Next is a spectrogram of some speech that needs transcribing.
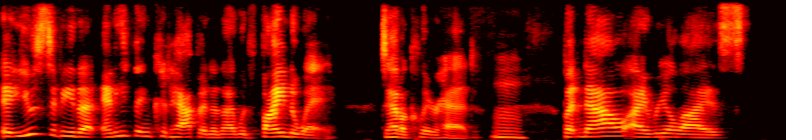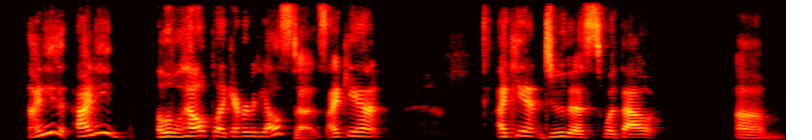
It used to be that anything could happen and I would find a way to have a clear head. Mm. But now I realize I need I need a little help like everybody else does. I can't I can't do this without um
